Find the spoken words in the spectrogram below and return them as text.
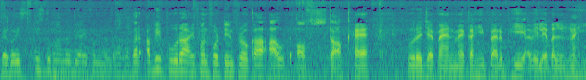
देखो, इस इस दुकान में भी आईफोन मिल रहा था, पर अभी पूरा आईफोन 14 प्रो का आउट ऑफ़ स्टॉक है। पूरे जापान में कहीं पर भी अवेलेबल नहीं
